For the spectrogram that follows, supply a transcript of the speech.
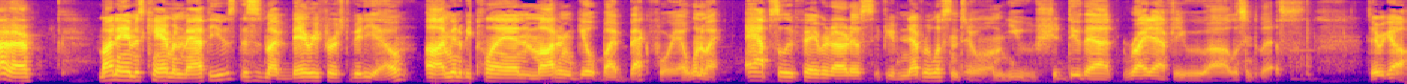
Hi there. My name is Cameron Mathews. This is my very first video. Uh, I'm going to be playing Modern Guilt by Beck for you, one of my absolute favorite artists. If you've never listened to him, you should do that right after you uh, listen to this. So here we go.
